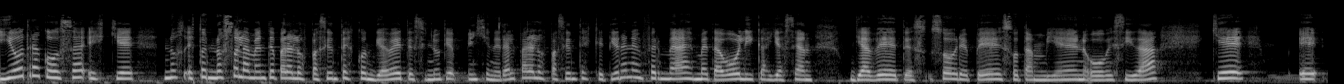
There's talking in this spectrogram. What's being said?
Y otra cosa es que esto no solamente para los pacientes con diabetes, sino que en general para los pacientes que tienen enfermedades metabólicas, ya sean diabetes, sobrepeso también, obesidad, que eh,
